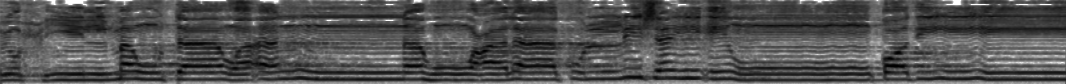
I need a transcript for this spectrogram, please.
يحيي الموتى وأنه على كل شيء قدير.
